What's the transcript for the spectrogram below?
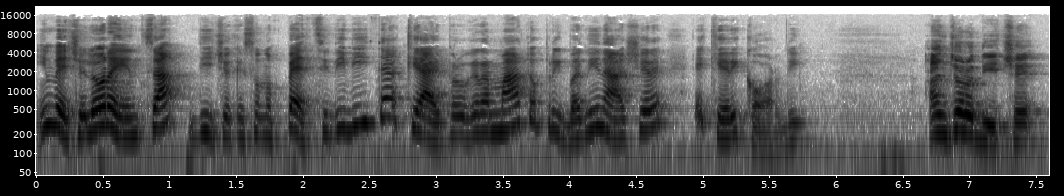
Invece Lorenza dice che sono pezzi di vita che hai programmato prima di nascere e che ricordi. Angelo dice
